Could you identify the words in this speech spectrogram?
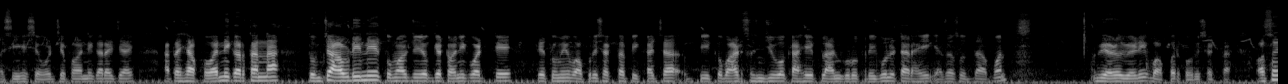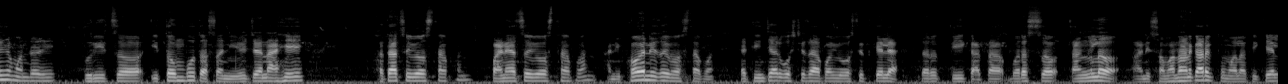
अशी हे शेवटची फवारणी करायची आहे. आता ह्या फवारणी करताना तुमच्या आवडीने तुम्हाला जे योग्य टॉनिक वाटते ते तुम्ही वापरू शकता. पिकाच्या पीक वाढ संजीवक आहे प्लांट ग्रोथ रेग्युलेटर आहे याचासुद्धा आपण वेळोवेळी वापर करू शकता. असं हे मंडळी तुरीचं इतंभूत असं नियोजन आहे. खताचं व्यवस्थापन पाण्याचं व्यवस्थापन आणि फवारणीचं व्यवस्थापन या तीन चार गोष्टी जर आपण व्यवस्थित केल्या तर पीक आता बरंचसं चांगलं आणि समाधानकारक तुम्हाला पिकेल.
